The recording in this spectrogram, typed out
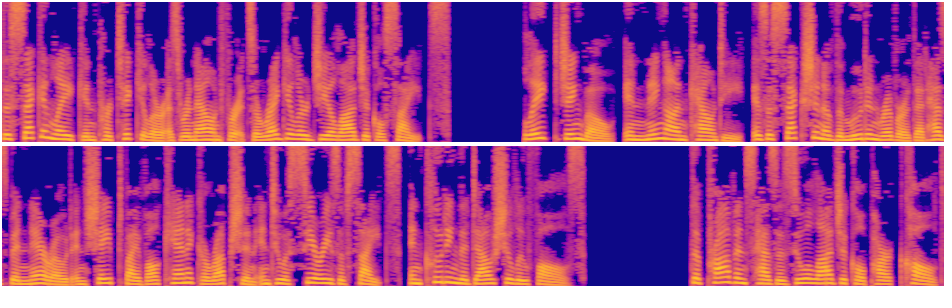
The second lake in particular is renowned for its irregular geological sites. Lake Jingbo, in Ning'an County, is a section of the Mudan River that has been narrowed and shaped by volcanic eruption into a series of sites, including the Diaoshuilou Falls. The province has a zoological park called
